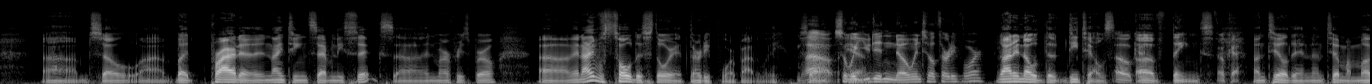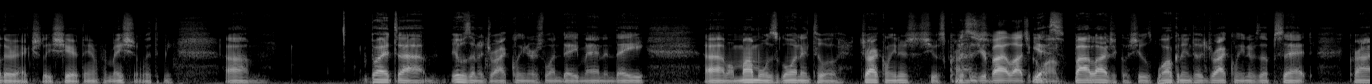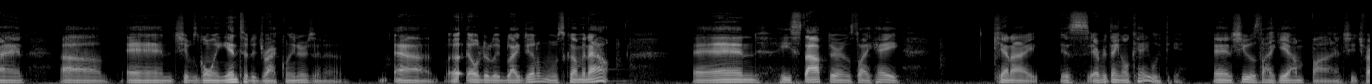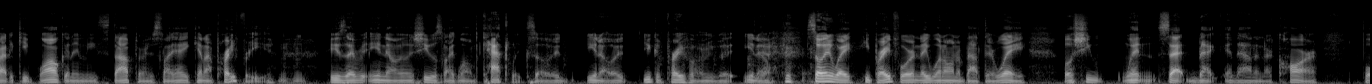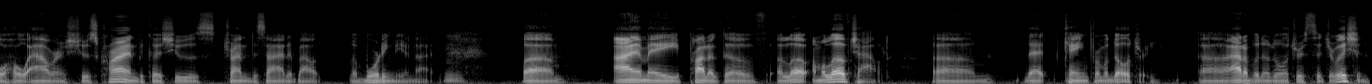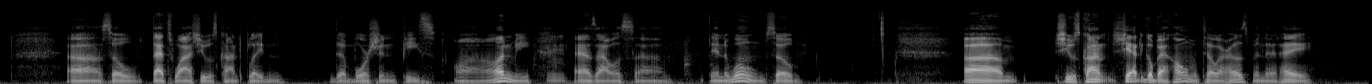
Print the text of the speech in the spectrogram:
Um, so, uh, but prior to 1976 uh, in Murfreesboro, uh, and I was told this story at 34, by the way. Wow. So, wait, yeah. you didn't know until 34? No, I didn't know the details Oh, okay. of things Okay. until then, until my mother actually shared the information with me. Um, but um, it was in a dry cleaners one day, man, and they, uh, my mama was going into a dry cleaners. She was crying. This is your biological mom. Yes, biological. She was walking into a dry cleaners, upset, crying, um, and she was going into the dry cleaners, and a, uh, a elderly black gentleman was coming out, and he stopped her and was like, "Hey, can I? Is everything okay with you?" And she was like, "Yeah, I'm fine." She tried to keep walking, and he stopped her and it's like, "Hey, can I pray for you?" Mm-hmm. He's every, you know, and she was like, "Well, I'm Catholic, so it, you know, it, you can pray for me, but you know." so anyway, he prayed for her, and they went on about their way. Well, she went and sat back and down in her car for a whole hour, and she was crying because she was trying to decide about aborting me or not. Um, I am a product of a love. I'm a love child. um, that came from adultery, uh, out of an adulterous situation. Uh, so that's why she was contemplating the abortion piece on me as I was um, in the womb. So um, she was con- she had to go back home and tell her husband that hey,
